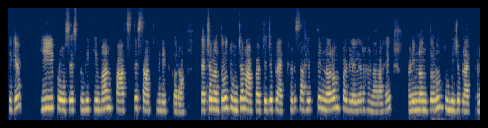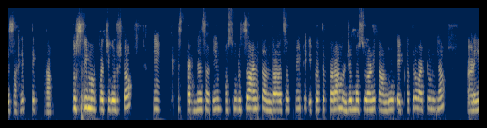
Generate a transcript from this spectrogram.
ठीक आहे? ही प्रोसेस तुम्ही किमान पाच ते सात मिनिट करा. त्याच्यानंतर तुमच्या नाकाचे जे ब्लॅकहेड्स आहेत ते नरम पडलेले राहणार आहे. आणि नंतर तुम्ही जे ब्लॅकहेड्स आहेत ते करा दुसरी महत्वाची गोष्ट काढण्यासाठी मसूरचं आणि तांदळाचं पीठ एकत्र करा. म्हणजे मसूर आणि तांदूळ एकत्र वाटून घ्या. आणि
